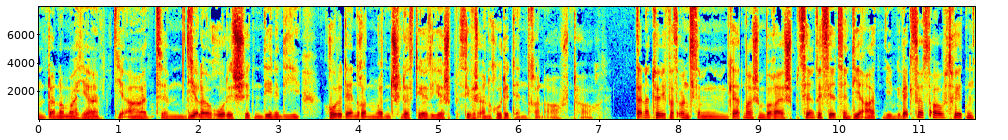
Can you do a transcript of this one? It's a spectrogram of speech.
Und dann nochmal hier die Art ähm, Dialerodes schitendene, die Rhododendron Mordenschillers, die also hier spezifisch an Rhododendron auftaucht. Dann natürlich, was uns im gärtnerischen Bereich speziell interessiert, sind die Arten, die im Gewächshaus auftreten.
